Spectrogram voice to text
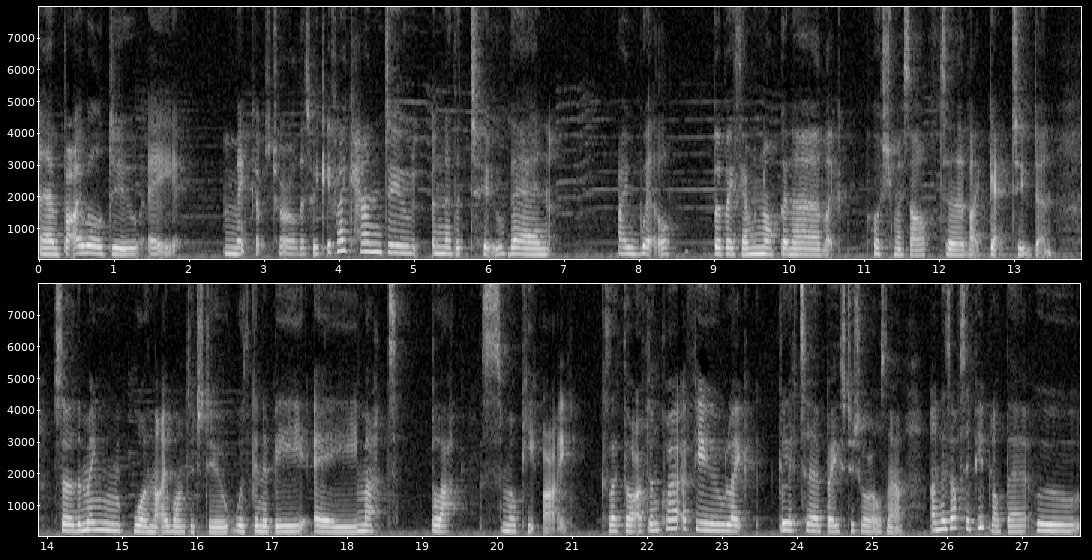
Um, but I will do a makeup tutorial this week. If I can do another two then I will. But basically I'm not gonna like push myself to like get two done. So the main one that I wanted to do was gonna be a matte black smoky eye because I thought I've done quite a few like glitter based tutorials now and there's obviously people out there who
